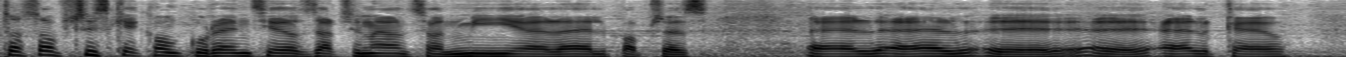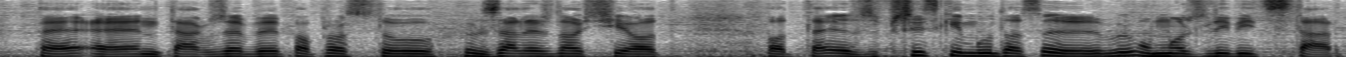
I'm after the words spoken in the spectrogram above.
To są wszystkie konkurencje, od- zaczynając od mini LL poprzez LL, y, y, LK, PN, tak żeby po prostu w zależności od, od te, wszystkim y, umożliwić start.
